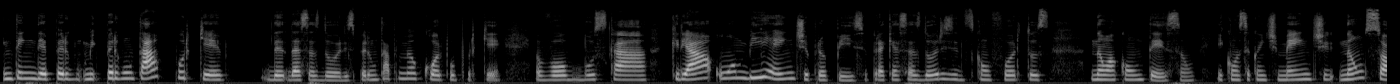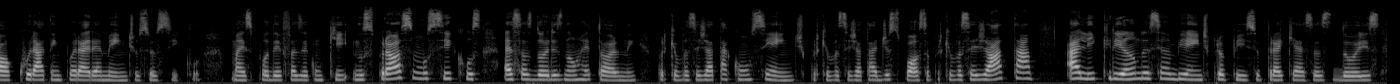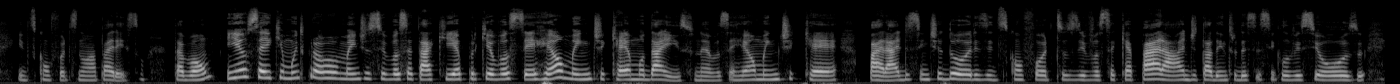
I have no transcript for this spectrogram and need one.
entender, per me perguntar por quê de, dessas dores, perguntar para o meu corpo por quê. Eu vou buscar criar um ambiente propício para que essas dores e desconfortos não aconteçam e, consequentemente, não só curar temporariamente o seu ciclo, mas poder fazer com que nos próximos ciclos essas dores não retornem, porque você já está consciente, porque você já está disposta, porque você já está ali criando esse ambiente propício para que essas dores e desconfortos não apareçam, tá bom? E eu sei que muito provavelmente se você está aqui é porque você realmente quer mudar isso, né? Você realmente quer parar de sentir dores e desconfortos e você quer parar de estar tá dentro desse ciclo vicioso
